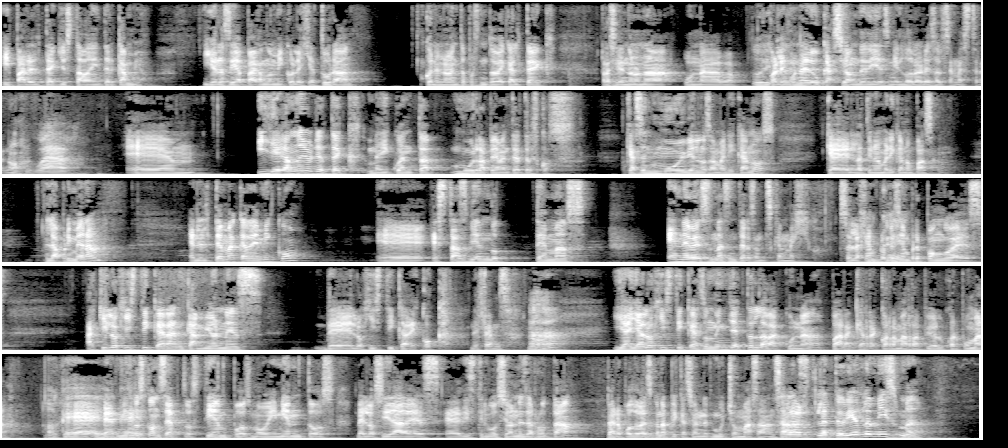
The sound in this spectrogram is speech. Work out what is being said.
y para el Tech yo estaba de intercambio. Y yo le seguía pagando mi colegiatura con el 90% de beca al Tech, recibiendo una, una, Uy, una educación de 10 mil dólares al semestre, ¿no? Wow. Eh, y llegando a Georgia Tech me di cuenta muy rápidamente de tres cosas que hacen muy bien los americanos que en Latinoamérica no pasan. La primera, en el tema académico, eh, estás viendo temas N veces más interesantes que en México. Entonces, el ejemplo que siempre pongo es, aquí logística eran camiones de logística de coca, de FEMSA. ¿no? Ajá. Y allá logística es donde inyectas la vacuna para que recorra más rápido el cuerpo humano. Ok. Ver ok. mismos conceptos, tiempos, movimientos, velocidades, eh, distribuciones de ruta, pero pues lo ves con aplicaciones mucho más O sea, avanzadas. la, la teoría es la misma,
